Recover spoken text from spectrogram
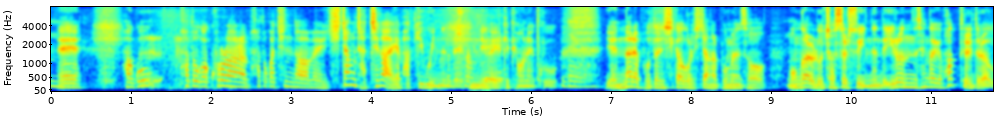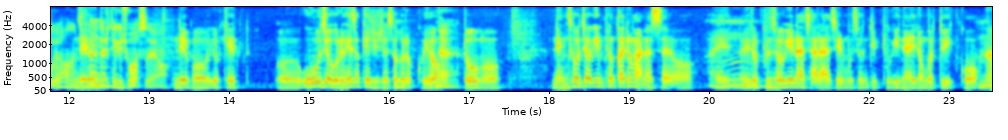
음. 하고 파도가 코로나라는 파도가 친 다음에 시장 자체가 아예 바뀌고 있는데 그렇죠. 금리가 네. 이렇게 변했고 네. 옛날에 보던 시각으로 시장을 보면서 뭔가를 놓쳤을 수 있는데 이런 생각이 확 들더라고요. 네. 표현들이 되게 좋았어요. 근데 뭐 이렇게 어, 우호적으로 해석해 주셔서 그렇고요. 네. 또뭐 냉소적인 평가도 많았어요. 아예 음. 너희들 분석이나 잘하지 무슨 뒷북이냐 이런 것도 있고 네.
